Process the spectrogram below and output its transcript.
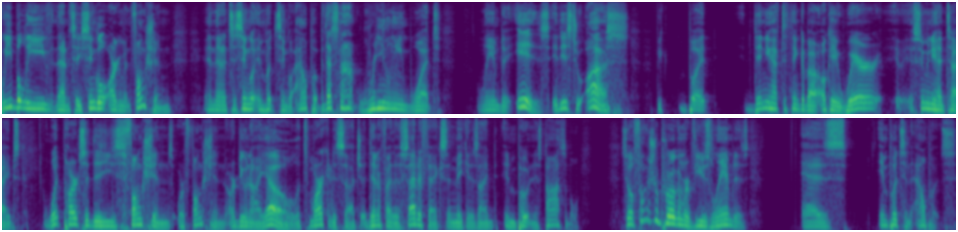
we believe that it's a single argument function and that it's a single input, single output, but that's not really what Lambda is. It is to us, but then you have to think about, okay, where, assuming you had types, what parts of these functions or function are doing IO? Let's mark it as such, identify those side effects, and make it as idempotent as possible. So a functional programmer views lambdas as inputs and outputs,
